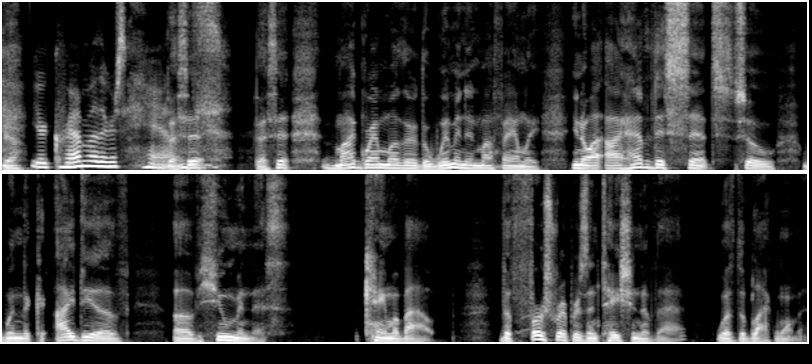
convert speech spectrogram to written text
Yeah. Your Grandmother's Hands. That's it. That's it. My grandmother, the women in my family, you know, I, I have this sense. So when the idea of of humanness came about, the first representation of that was the black woman.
